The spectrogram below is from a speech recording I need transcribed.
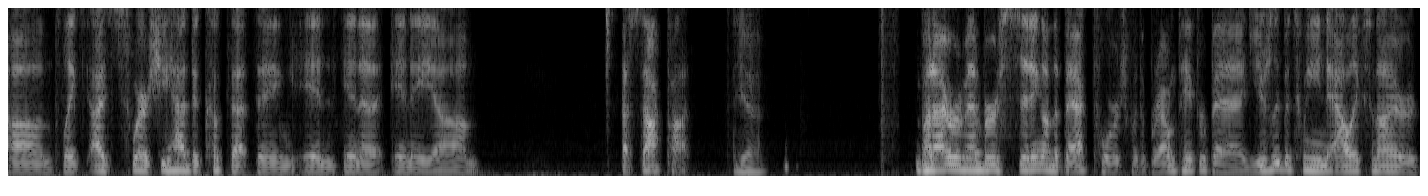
Um, like I swear she had to cook that thing in in a in a um a stock pot. Yeah. But I remember sitting on the back porch with a brown paper bag, usually between Alex and I, or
